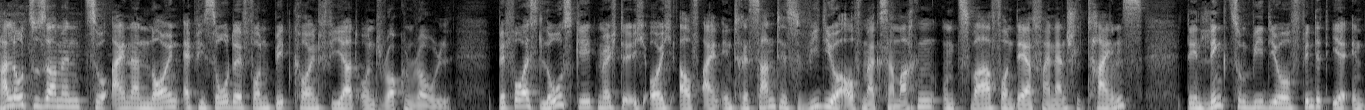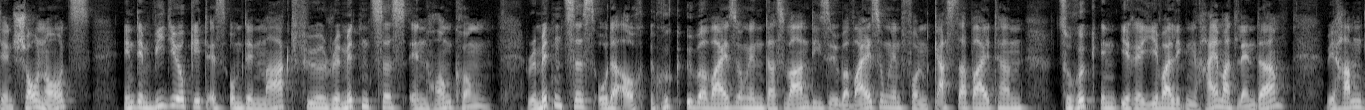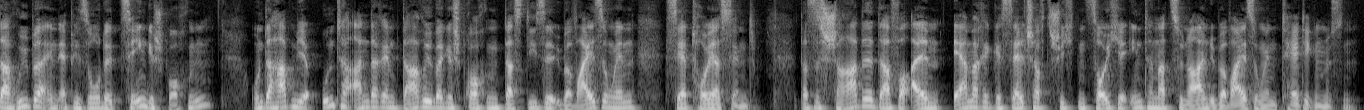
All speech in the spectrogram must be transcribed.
Hallo zusammen zu einer neuen Episode von Bitcoin, Fiat und Rock'n'Roll. Bevor es losgeht, möchte ich euch auf ein interessantes Video aufmerksam machen, und zwar von der Financial Times. Den Link zum Video findet ihr in den Show Notes. In dem Video geht es um den Markt für Remittances in Hongkong. Remittances oder auch Rücküberweisungen, das waren diese Überweisungen von Gastarbeitern zurück in ihre jeweiligen Heimatländer. Wir haben darüber in Episode 10 gesprochen und da haben wir unter anderem darüber gesprochen, dass diese Überweisungen sehr teuer sind. Das ist schade, da vor allem ärmere Gesellschaftsschichten solche internationalen Überweisungen tätigen müssen.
